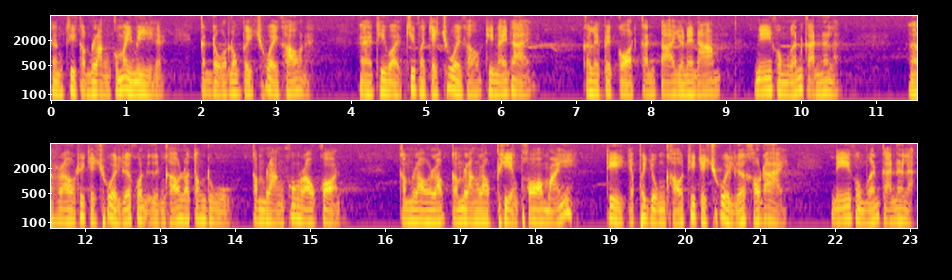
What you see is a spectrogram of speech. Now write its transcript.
ทั้งที่กำลังก็ไม่มีกระโดดลงไปช่วยเขานะที่ว่าคิดว่าจะช่วยเขาที่ไหนได้ ก็เลยไปกอดกันตายอยู่ในน้ำนี่ก็เหมือนกันนั่นแหละ เราที่จะช่วยเหลือคนอื่นเขาเราต้องดูกำลังของเราก่อนกำลังเรากำลังเราเพียงพอไหม ที่จะพยุงเขาที่จะช่วยเหลือเขาได้ นี้ก็เหมือนกันนั่นแหละ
